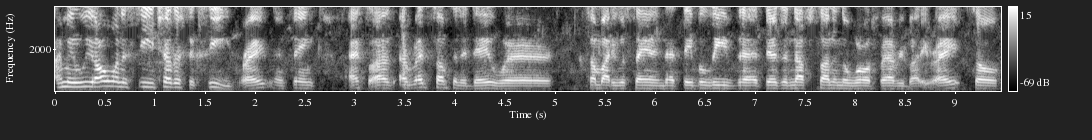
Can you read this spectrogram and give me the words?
I mean, we all want to see each other succeed, right? I think I, I read something today where somebody was saying that they believe that there's enough sun in the world for everybody, right? So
